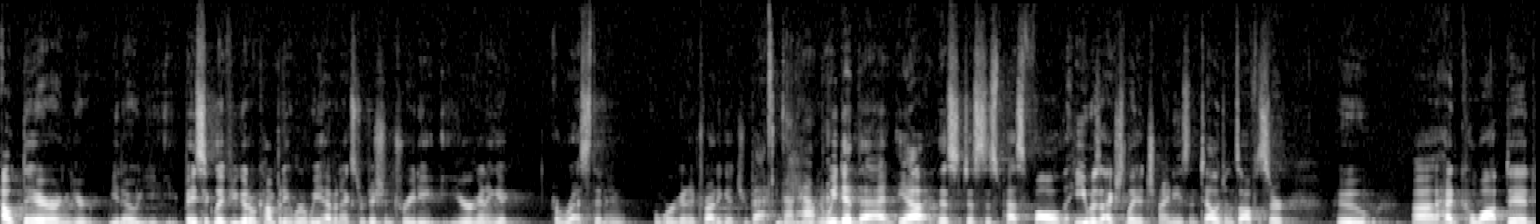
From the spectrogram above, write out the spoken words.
out there and you're, you know, you, basically if you go to a company where we have an extradition treaty, you're going to get arrested and we're going to try to get you back. That happened. And we did that, yeah, this just this past fall. He was actually a Chinese intelligence officer who uh, had co-opted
